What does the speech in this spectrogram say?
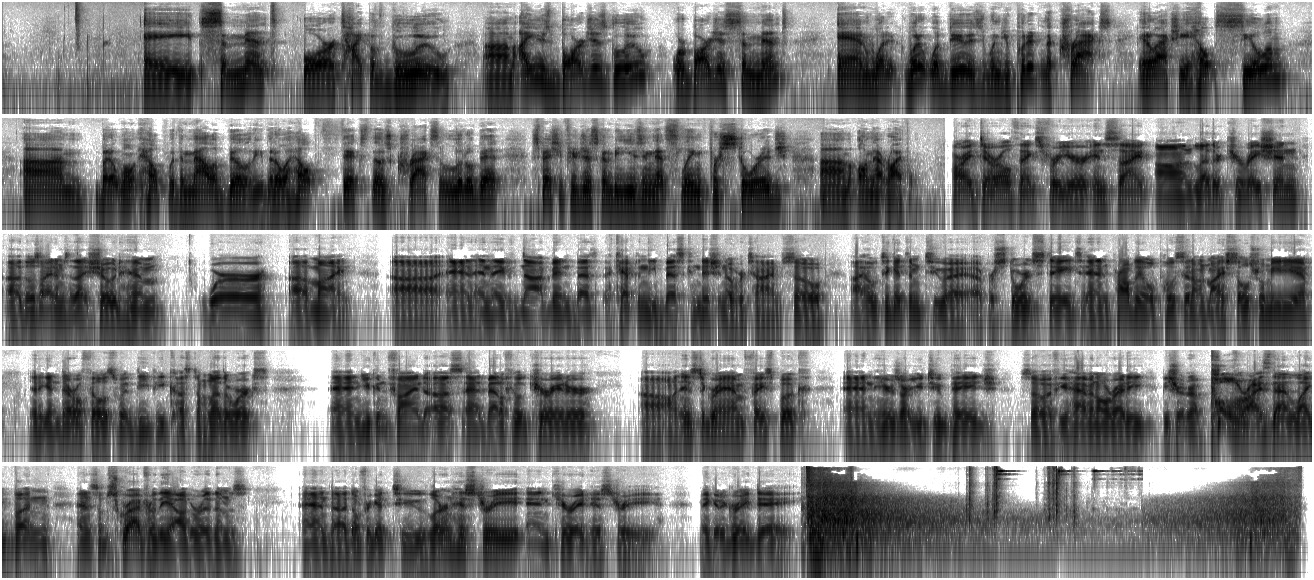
a cement or type of glue. Um, I use Barges glue or Barges cement. And what it, what it will do is when you put it in the cracks, It'll actually help seal them. um, but it won't help with the malleability, but it will help fix those cracks a little bit, especially if you're just going to be using that sling for storage um, on that rifle. All right, Darel, thanks for your insight on leather curation. Uh, those items that I showed him were uh, mine, uh, and and they've not been best, kept in the best condition over time. So I hope to get them to a, a restored state, and probably will post it on my social media. And again, Darel Phillips with DP Custom Leatherworks, and you can find us at Battlefield Curator uh, on Instagram, Facebook, and here's our YouTube page. So if you haven't already, be sure to pulverize that like button and subscribe for the algorithms. And uh, don't forget to learn history and curate history. Make it a great day.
